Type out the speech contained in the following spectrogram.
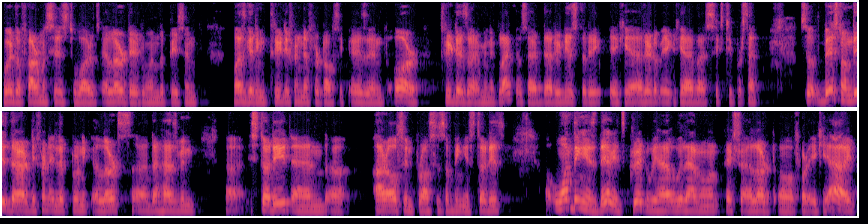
where the pharmacist was alerted when the patient was getting three different nephrotoxic agent or three days of aminoglycoside that reduced the AKI, rate of AKI by 60%. So based on this, there are different electronic alerts uh, that has been uh, studied and uh, are also in process of being studied. Uh, one thing is there, it's great. We have we'll have an extra alert uh, for AKI,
